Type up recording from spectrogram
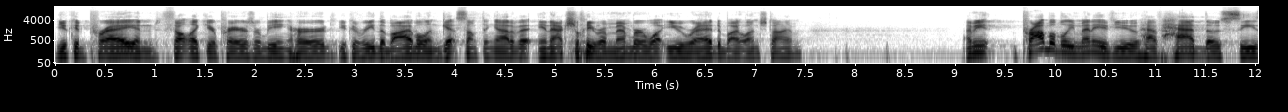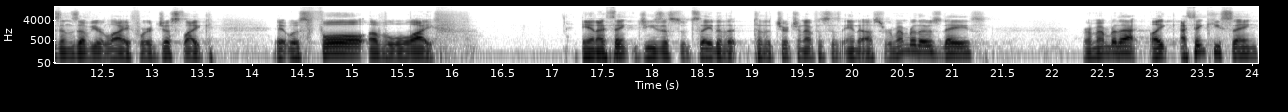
You could pray and felt like your prayers were being heard. You could read the Bible and get something out of it and actually remember what you read by lunchtime. I mean, probably many of you have had those seasons of your life where just like it was full of life. And I think Jesus would say to the, to the church in Ephesus and us, remember those days? Remember that? Like, I think he's saying,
